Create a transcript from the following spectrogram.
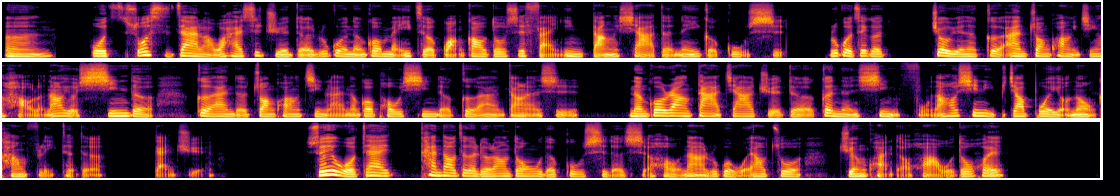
嗯，我说实在了，我还是觉得，如果能够每一则广告都是反映当下的那一个故事，如果这个救援的个案状况已经好了，然后有新的个案的状况进来，能够 PO 新的个案，当然是。能够让大家觉得更能幸福，然后心里比较不会有那种 conflict 的感觉。所以我在看到这个流浪动物的故事的时候，那如果我要做捐款的话，我都会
